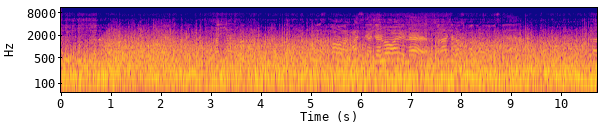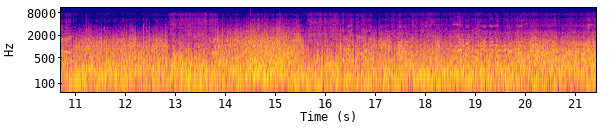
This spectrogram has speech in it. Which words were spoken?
ஏய், கூட்டு போறீங்க. ஒரு ஐயாயிரம் ரூபாய் சும்மா காசு அஞ்சாயிரம் ரூபாய் வாங்கல ஆனா அஞ்சாயிரம் ரூபாய் சும்மா தரணும் பஸ்க்கு எங்கடா? ஒரு ஐயாயிரம் ரூபாய்க்கு நான் வண்டி தான் வாங்குறேன். ஐயாயிரம் ரூபாய் நீ வாங்காம விட மாட்டான். வாங்கி,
